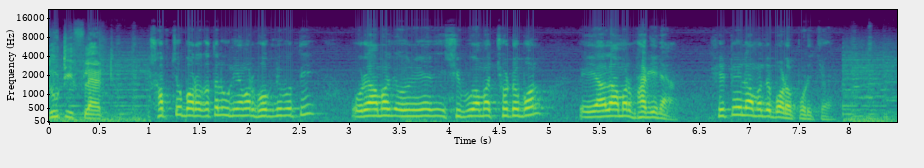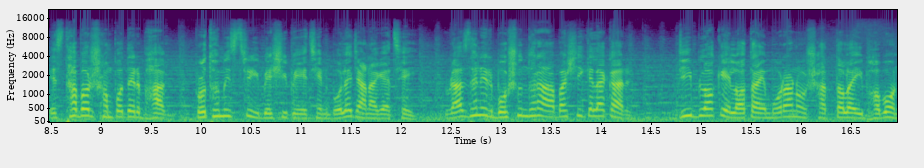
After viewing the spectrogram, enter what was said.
দুটি ফ্ল্যাট। সবচেয়ে বড় কথা হলো উনি আমার ভগ্নিপতি ওরা আমার শিবু আমার ছোট বোন এই হলো আমার ভাগিনা সেটাই হলো আমাদের বড় পরিচয়। স্থাবর সম্পদের ভাগ প্রথম স্ত্রী বেশি পেয়েছেন বলে জানা গেছে। রাজধানীর বসুন্ধরা আবাসিক এলাকার ডি ব্লকে লতায় মোড়ানো সাততলা এই ভবন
